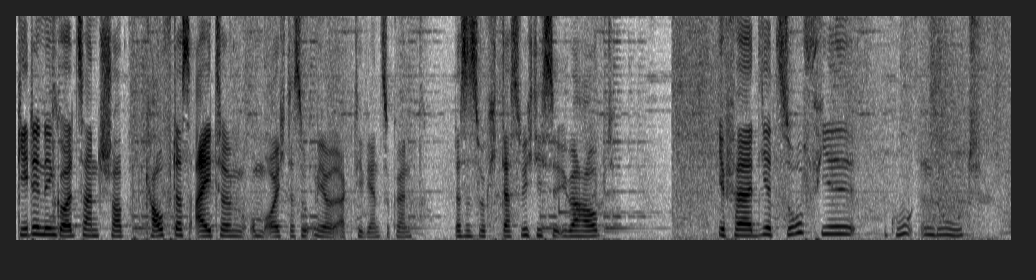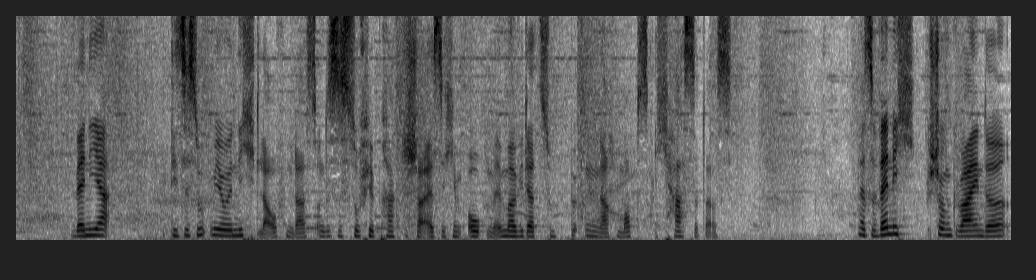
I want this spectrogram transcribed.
Geht in den Goldsand-Shop, kauft das Item, um euch das Loot-Mule aktivieren zu können. Das ist wirklich das Wichtigste überhaupt. Ihr verliert so viel guten Loot, wenn ihr dieses Loot-Mule nicht laufen lasst. Und es ist so viel praktischer, als sich im Open immer wieder zu bücken nach Mobs. Ich hasse das. Also wenn ich schon grinde,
